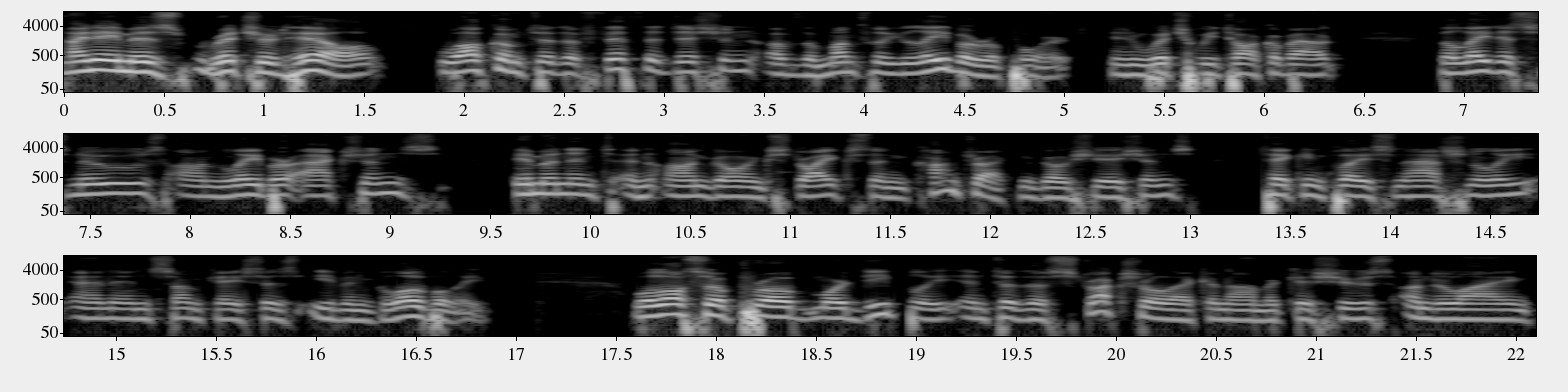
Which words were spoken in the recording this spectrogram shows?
My name is Richard Hill. Welcome to the fifth edition of the monthly labor report, in which we talk about the latest news on labor actions, imminent and ongoing strikes and contract negotiations taking place nationally and in some cases even globally. We'll also probe more deeply into the structural economic issues underlying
